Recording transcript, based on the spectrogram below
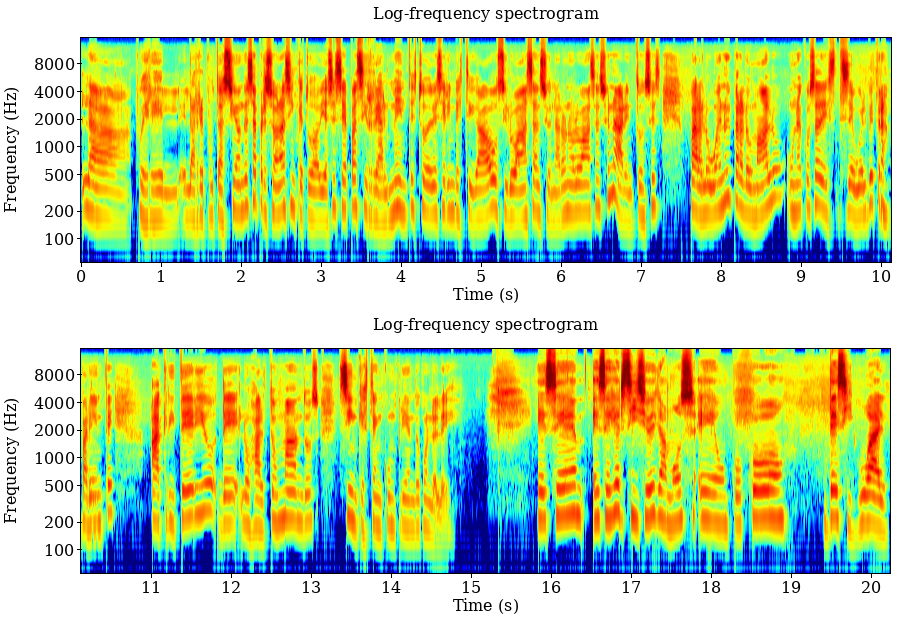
la, pues la reputación de esa persona sin que todavía se sepa si realmente esto debe ser investigado o si lo van a sancionar o no lo van a sancionar. Entonces, para lo bueno y para lo malo, una cosa se vuelve transparente a criterio de los altos mandos sin que estén cumpliendo con la ley. Ese, ese ejercicio, digamos, eh, un poco desigual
